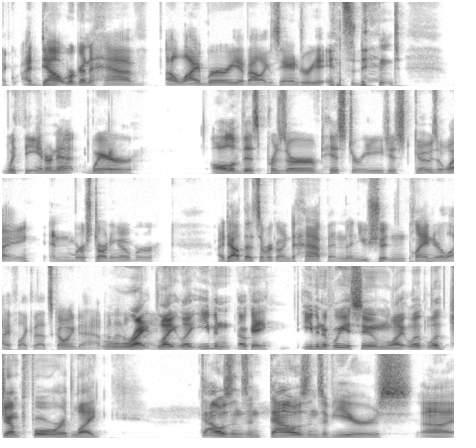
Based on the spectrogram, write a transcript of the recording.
Like, I doubt we're going to have a Library of Alexandria incident with the internet where all of this preserved history just goes away and we're starting over. I doubt that's ever going to happen, and you shouldn't plan your life like that's going to happen. Right think. like like even okay even if we assume like let, let's jump forward like thousands and thousands of years uh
